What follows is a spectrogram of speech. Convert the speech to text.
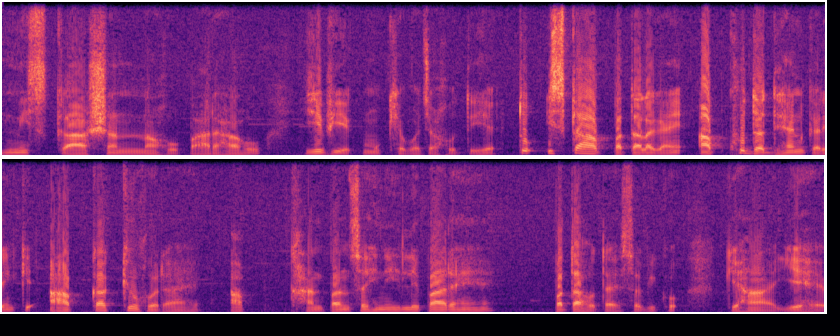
निष्कासन न हो पा रहा हो, ये भी एक मुख्य वजह होती है। तो इसका आप पता लगाएँ, आप खुद अध्ययन करें कि आपका क्यों हो रहा है। आप खान पान सही नहीं ले पा रहे हैं पता होता है सभी को कि हाँ ये है।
